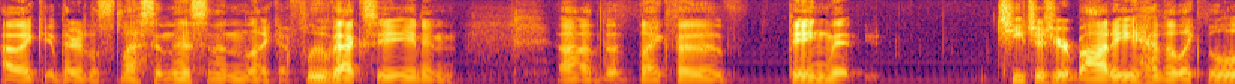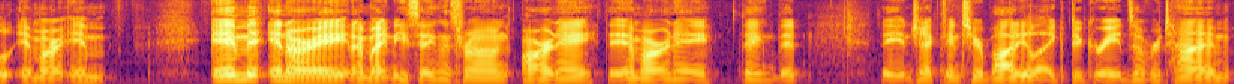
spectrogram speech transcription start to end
I like there's less in this than like a flu vaccine and uh, the like the thing that teaches your body had the like the little MR, M, mNRA, and I might be saying this wrong, RNA, the mRNA thing that they inject into your body like degrades over time,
